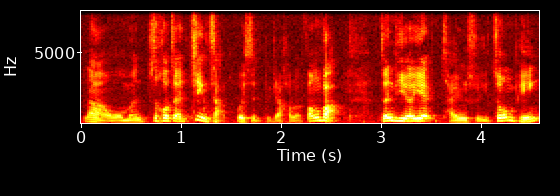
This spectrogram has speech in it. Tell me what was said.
那我们之后再进场会是比较好的方法。整体而言，财运属于中平。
